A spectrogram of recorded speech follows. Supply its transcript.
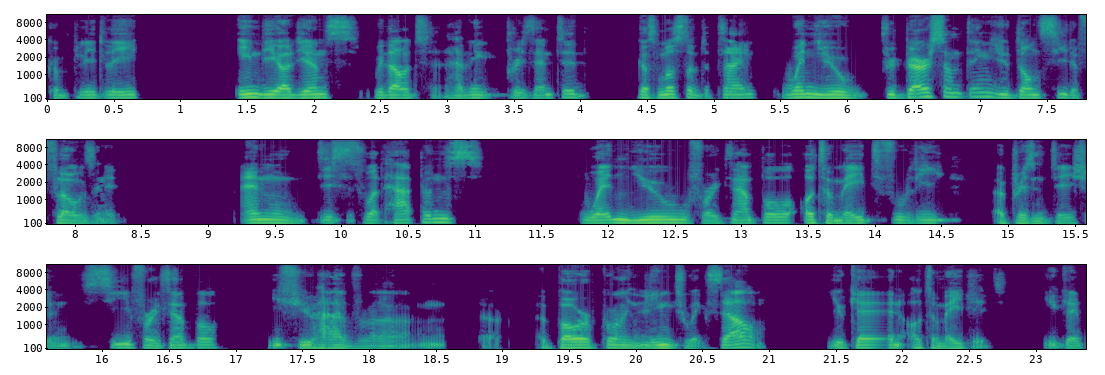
completely in the audience without having presented. Because most of the time, when you prepare something, you don't see the flows in it. And this is what happens when you, for example, automate fully a presentation. See, for example, if you have um, a PowerPoint link to Excel, you can automate it. You can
